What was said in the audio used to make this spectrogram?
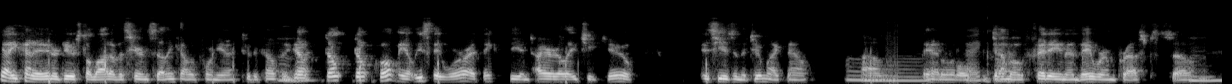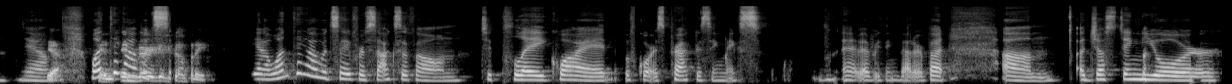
yeah, he kind of introduced a lot of us here in Southern California to the company. Mm-hmm. Don't don't don't quote me. At least they were. I think the entire LAGQ is using the two mic now. Um, they had a little cool. demo fitting, and they were impressed. So mm, yeah, yeah. One and, thing and I very good say, company. Yeah, one thing I would say for saxophone to play quiet, of course, practicing makes everything better. But um, adjusting your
